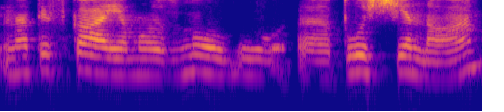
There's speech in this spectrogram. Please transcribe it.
натискаємо знову е, площина,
